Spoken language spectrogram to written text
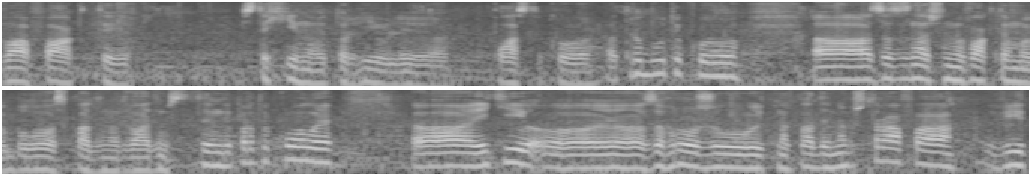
два факти стихійної торгівлі пластиковою атрибутикою. За зазначеними фактами було складено два адміністративні протоколи, які загрожують накладенням штрафа від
